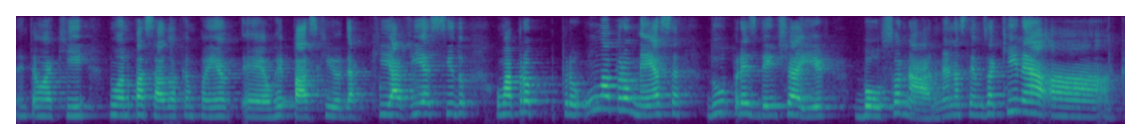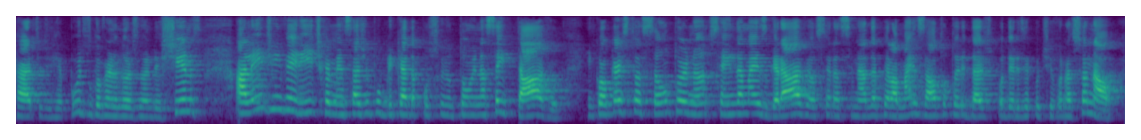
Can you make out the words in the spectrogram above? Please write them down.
então, aqui no ano passado, a campanha, é, o repasse que, da, que havia sido uma, pro, pro, uma promessa do presidente Jair Bolsonaro. Né? Nós temos aqui né, a, a, carta de repúdio dos governadores nordestinos. Além de inverídica, a mensagem publicada possui um tom inaceitável, em qualquer situação, tornando-se ainda mais grave ao ser assinada pela mais alta autoridade do Poder Executivo Nacional.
